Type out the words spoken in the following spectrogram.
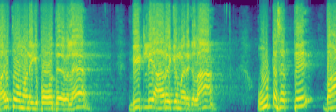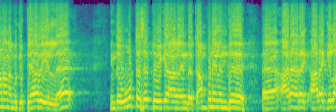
மருத்துவமனைக்கு போக தேவையில்ல வீட்லயே ஆரோக்கியமா இருக்கலாம் ஊட்டச்சத்து பானம் நமக்கு தேவையில்லை இந்த ஊட்டச்சத்து விற்கிறாங்க இந்த கம்பெனில இருந்து அரை அரை அரை கிலோ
